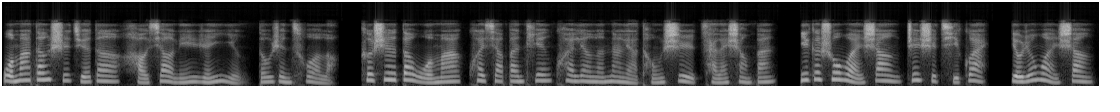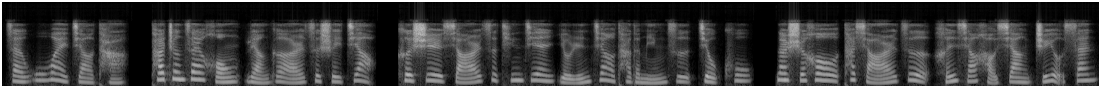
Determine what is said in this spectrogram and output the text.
我妈当时觉得好笑，连人影都认错了。可是到我妈快下半天快亮了，那俩同事才来上班。一个说晚上真是奇怪，有人晚上在屋外叫他。他正在哄两个儿子睡觉，可是小儿子听见有人叫他的名字就哭。那时候他小儿子很小，好像只有三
